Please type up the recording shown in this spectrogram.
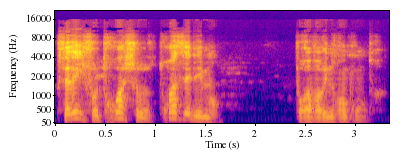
Vous savez, il faut trois choses, trois éléments pour avoir une rencontre.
